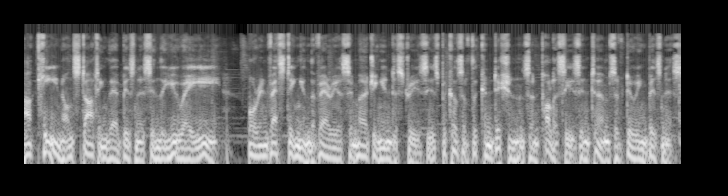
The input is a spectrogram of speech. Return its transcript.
are keen on starting their business in the UAE or investing in the various emerging industries is because of the conditions and policies in terms of doing business.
